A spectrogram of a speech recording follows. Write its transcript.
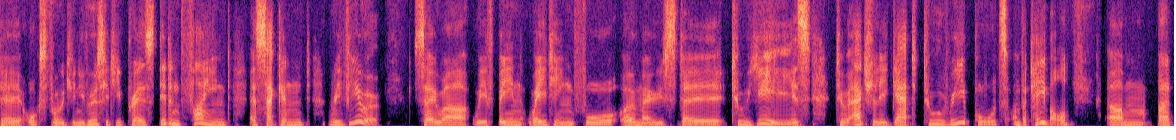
uh, Oxford University Press didn't find a second reviewer. So uh, we've been waiting for almost uh, two years to actually get two reports on the table. Um, but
